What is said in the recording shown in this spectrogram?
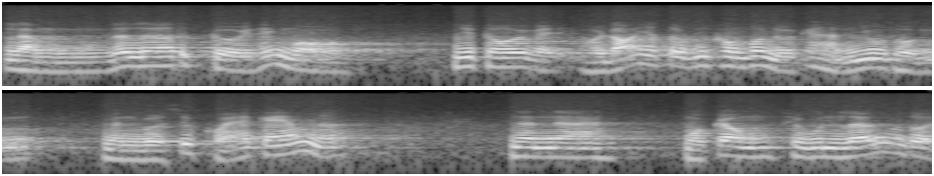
làm lơ lơ tức cười thấy mồ. Như tôi vậy, hồi đó tôi cũng không có được cái hạnh nhu thuận, mình vừa sức khỏe kém nữa. Nên à, một cái ông sư huynh lớn của tôi,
